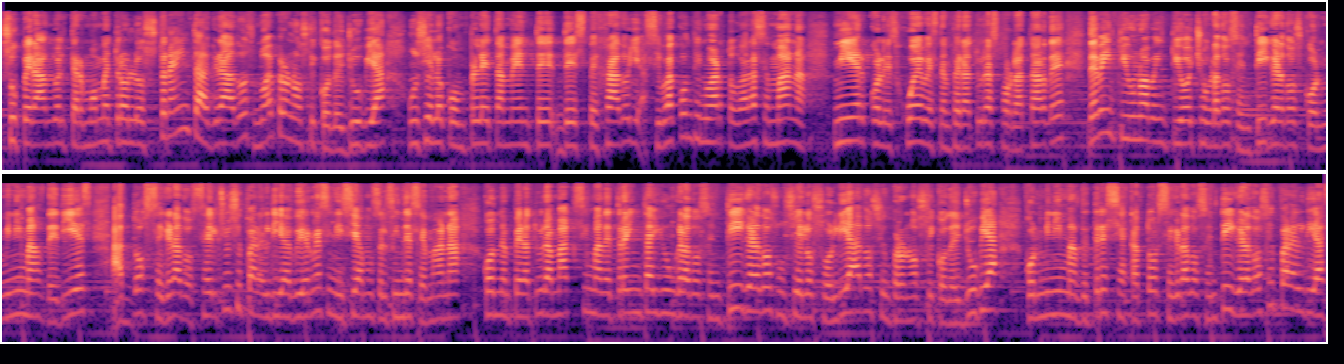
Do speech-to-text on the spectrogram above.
superando el termómetro los 30 grados, no hay pronóstico de lluvia, un cielo completamente despejado y así va a continuar toda la semana, miércoles, jueves, temperaturas por la tarde de 21 a 28 grados centígrados con mínimas de 10 a 12 grados Celsius y para el día viernes iniciamos el fin de semana con temperatura máxima de 31 grados centígrados, un cielo soleado sin pronóstico de lluvia, con mínimas de 13 a 14 grados centígrados y para el día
